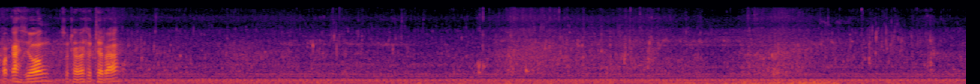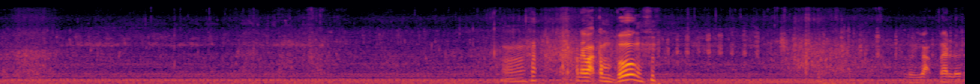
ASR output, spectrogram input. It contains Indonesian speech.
Apakah Zong, saudara-saudara? Ah, lewat kembung. Lho, iwak bar lur.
